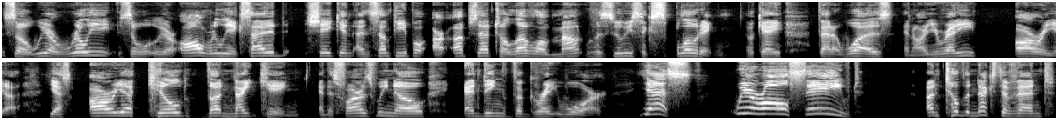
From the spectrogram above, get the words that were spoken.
So we are really, so we are all really excited, shaken, and some people are upset to a level of Mount Vesuvius exploding. Okay, that it was, and are you ready? Arya. Yes, Arya killed the Night King, and as far as we know, ending the Great War. Yes, we are all saved until the next event,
